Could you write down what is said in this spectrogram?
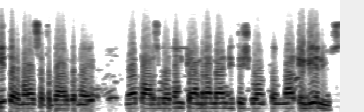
ਹੀ ਧਰਮਾਂ ਦਾ ਸਤਿਕਾਰ ਕਰਨਾ ਹੈ ਮੈਂ ਪਾਰਸ ਗੌਤਮ ਕੈਮਰਾਮੈਨ ਨਿਤਿਸ਼ ਗੌਤਮ ਨਾਲ ਇੰਡੀਆ ਨਿਊਜ਼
